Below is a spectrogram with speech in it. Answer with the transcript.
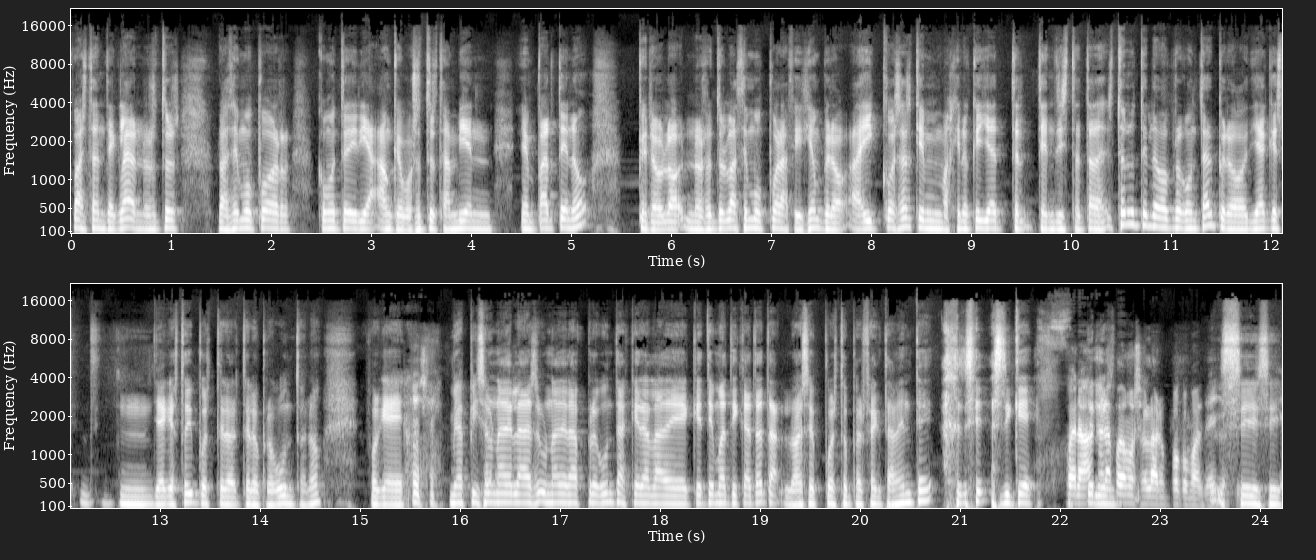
bastante claras. Nosotros lo hacemos por, ¿cómo te diría? Aunque vosotros también en parte, ¿no? Pero nosotros lo hacemos por afición, pero hay cosas que me imagino que ya tendréis tratadas. Esto no te lo voy a preguntar, pero ya que, mm, ya que estoy, pues te lo, te lo pregunto, ¿no? Porque me has pisado una de, las, una de las preguntas que era la de qué temática trata, lo has expuesto perfectamente, así que... Bueno, ahora podemos hablar un poco más de ello. Sí, sí.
